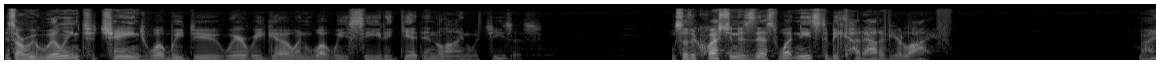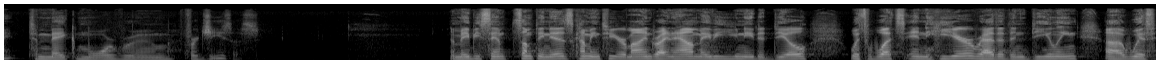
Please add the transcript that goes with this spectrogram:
is are we willing to change what we do, where we go, and what we see to get in line with Jesus? And so the question is this what needs to be cut out of your life? Right? To make more room for Jesus. And maybe something is coming to your mind right now. Maybe you need to deal with what's in here rather than dealing uh, with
